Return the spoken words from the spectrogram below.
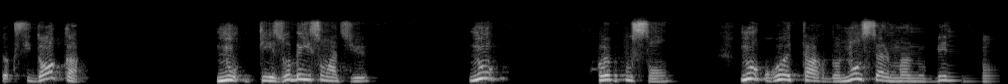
Donc, si donc nous désobéissons à Dieu, nous repoussons, nous retardons non seulement nos bénédictions,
